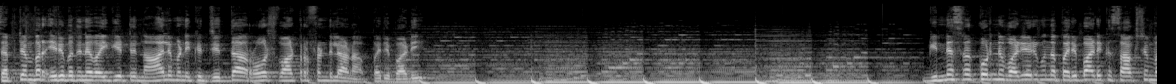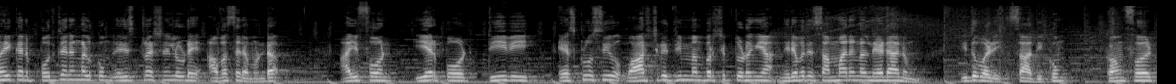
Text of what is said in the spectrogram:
സെപ്റ്റംബർ ഇരുപതിന് വൈകിട്ട് നാല് മണിക്ക് ജിദ്ദ റോഷ് വാട്ടർ ഫ്രണ്ടിലാണ് പരിപാടി. ഗിന്നസ് റെക്കോർഡിന് വഴിയൊരുങ്ങുന്ന പരിപാടിക്ക് സാക്ഷ്യം വഹിക്കാൻ പൊതുജനങ്ങൾക്കും രജിസ്ട്രേഷനിലൂടെ അവസരമുണ്ട്. IPhone earpod T V exclusive വാർഷിക ജിം മെമ്പർഷിപ്പ് തുടങ്ങിയ നിരവധി സമ്മാനങ്ങൾ നേടാനും ഇതുവഴി സാധിക്കും. കംഫർട്ട്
